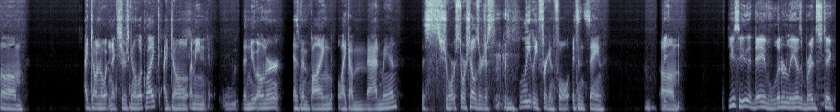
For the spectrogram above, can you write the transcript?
Um, I don't know what next year's going to look like. I don't. I mean, the new owner has been buying like a madman. The short store shelves are just completely freaking full. It's insane. Um, Do you see that Dave literally has a breadstick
